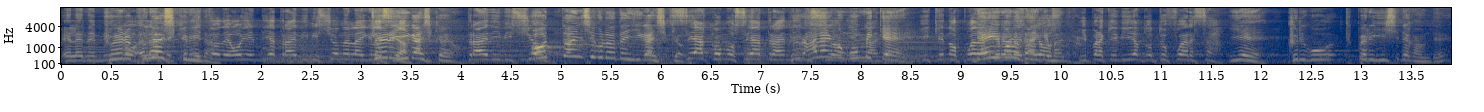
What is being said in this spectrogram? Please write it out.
El enemigo, 교회를 el 분열시킵니다. anticristo de hoy en día trae división en la 교회를 iglesia. 이간시켜요. Trae división. 어떤 식으로든 이간시켜. Sea como sea, traen 그리고 하나님을 división 못 y, 믿게. engaño. y que no puedan 내 creer 힘으로 en 살게 Dios 만들어. y para que vivan con tu fuerza. 예, 그리고 특별히 이 시대 가운데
